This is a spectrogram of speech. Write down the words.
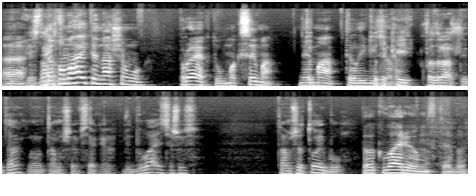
Е, Я знаю, допомагайте нашому проекту. У Максима нема Тут телевізора. такий квадратний, так? Ну там ще всяке відбувається щось. Там ще той був. То акваріум в тебе.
